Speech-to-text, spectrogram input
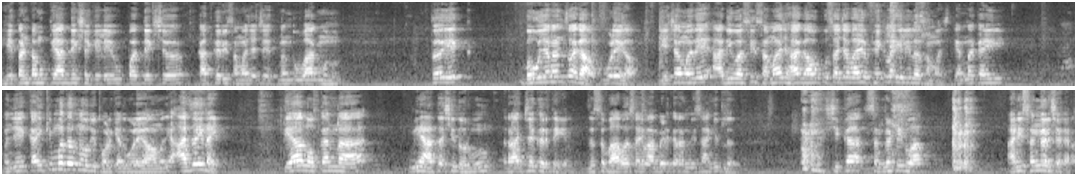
हे तंटामुक्ती अध्यक्ष केले उपाध्यक्ष कातकरी समाजाचे आहेत नंदू वाघ म्हणून. तर एक बहुजनांचा गाव गोळेगाव. याच्यामध्ये आदिवासी समाज हा गावकुसाच्या बाहेर फेकला गेलेला समाज. त्यांना काही म्हणजे काही किंमतच नव्हती थोडक्यात गोळेगावामध्ये. आजही नाही. त्या लोकांना मी हाताशी धरून राज्य करते गेलो. जसं बाबासाहेब आंबेडकरांनी सांगितलं शिका संघटित व्हा आणि संघर्ष करा.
